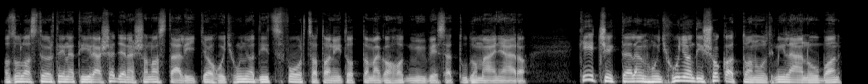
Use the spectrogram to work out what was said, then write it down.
Az olasz történetírás egyenesen azt állítja, hogy Hunyadit Sforza tanította meg a hadművészet tudományára, Kétségtelen, hogy Hunyadi sokat tanult Milánóban,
